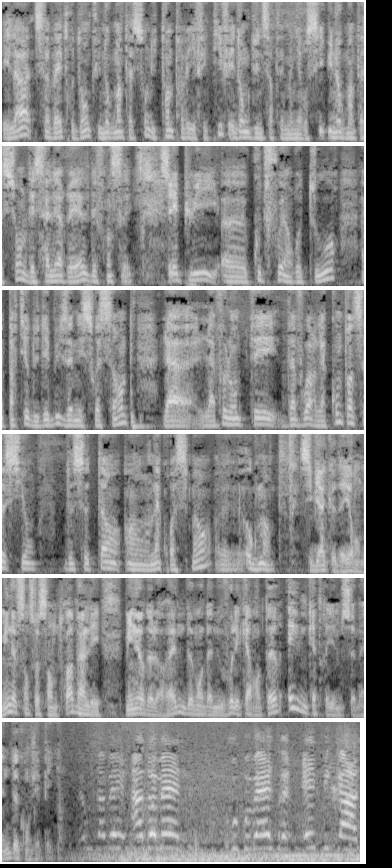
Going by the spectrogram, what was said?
et là ça va être donc une augmentation du temps de travail effectif et donc d'une certaine manière aussi une augmentation des salaires réels des Français. Et puis euh, coup de fouet en retour, à partir du début des années 60, la, la volonté d'avoir la compensation de ce temps en accroissement euh, augmente. Si bien que d'ailleurs en 1963, ben, les mineurs de Lorraine demandent à nouveau les 40 heures et une quatrième semaine de congés payés. Vous avez un domaine où vous pouvez être efficace,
